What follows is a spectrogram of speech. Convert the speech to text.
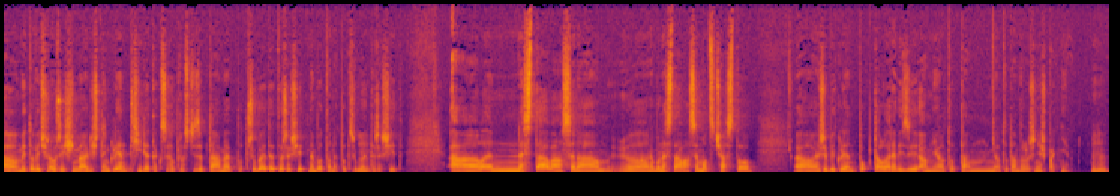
uh, my to většinou řešíme a když ten klient přijde, tak se ho prostě zeptáme, potřebujete to řešit nebo to nepotřebujete mm. řešit. Ale nestává se nám, uh, nebo nestává se moc často, že by klient poptal revizi a měl to tam, měl to tam vyloženě špatně. Mm-hmm.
